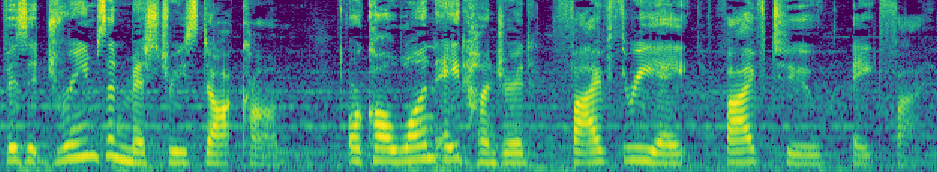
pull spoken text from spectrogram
Visit dreamsandmysteries.com or call 1 800 538 5285.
